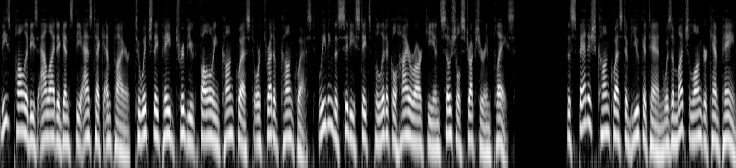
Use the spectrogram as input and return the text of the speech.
These polities allied against the Aztec Empire, to which they paid tribute following conquest or threat of conquest, leaving the city-state's political hierarchy and social structure in place. The Spanish conquest of Yucatan was a much longer campaign,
